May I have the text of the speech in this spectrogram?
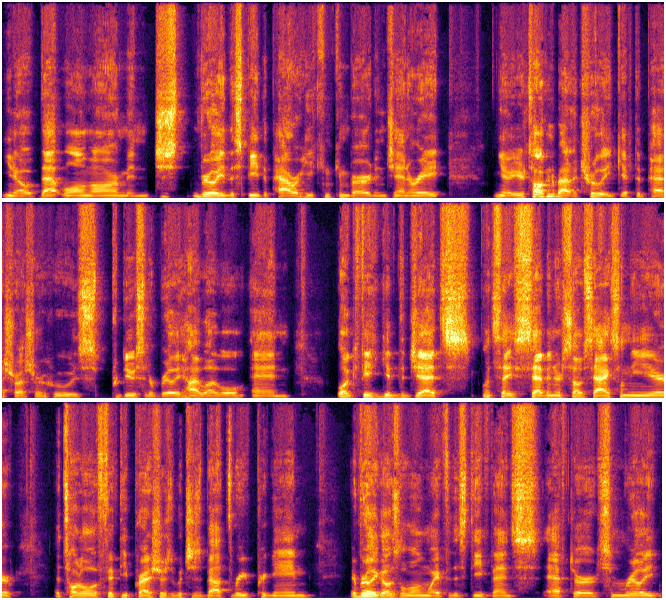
you know, that long arm and just really the speed, the power he can convert and generate. You know, you're talking about a truly gifted pass rusher who's produced at a really high level. And look, if he could give the Jets, let's say seven or so sacks on the year, a total of 50 pressures, which is about three per game, it really goes a long way for this defense after some really,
